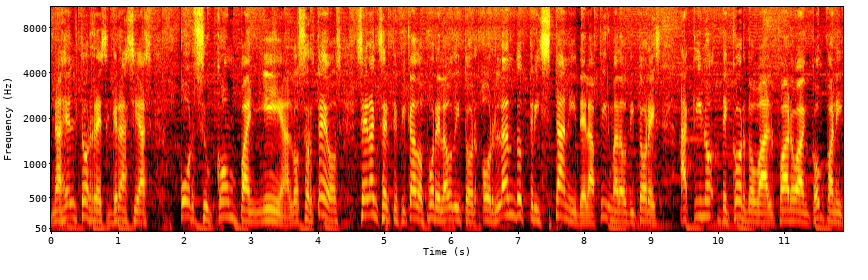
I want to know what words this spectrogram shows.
Nagel Torres, gracias por su compañía. Los sorteos serán certificados por el auditor Orlando Tristani de la firma de auditores Aquino de Córdoba, Alfaro Company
